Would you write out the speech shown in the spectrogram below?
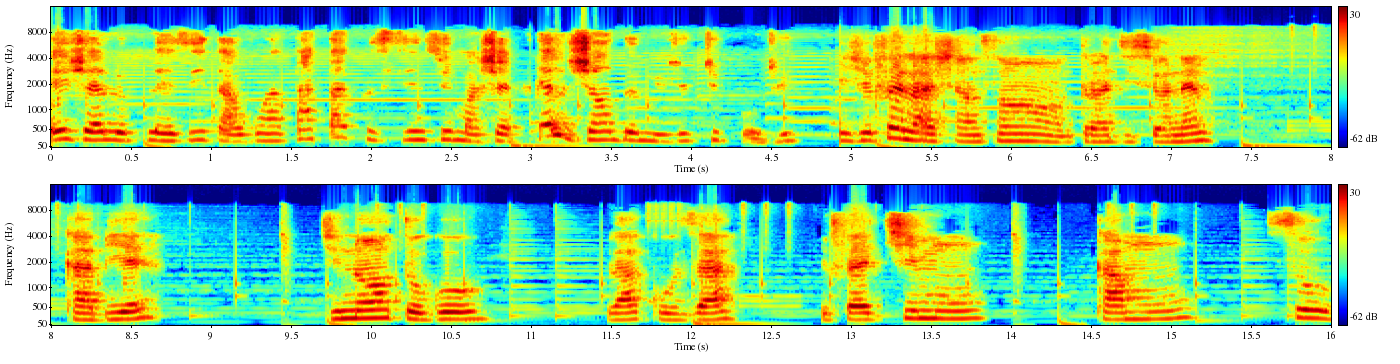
et j'ai le plaisir d'avoir Tata Christine sur ma chaîne. Quel genre de musique tu produis? Je fais la chanson traditionnelle Kabié, du Nord Togo, la Kosa, je fais Chimou, Kamou, So,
